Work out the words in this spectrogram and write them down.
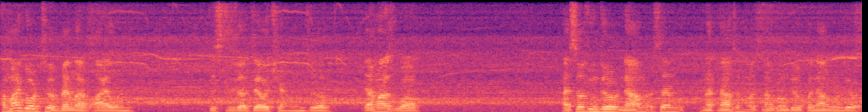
I might go to Event Lab Island. This is a daily challenge, though. Yeah, I might as well. I said I was gonna do it. Now I'm saying now I'm not gonna do it, but now I'm gonna do it.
